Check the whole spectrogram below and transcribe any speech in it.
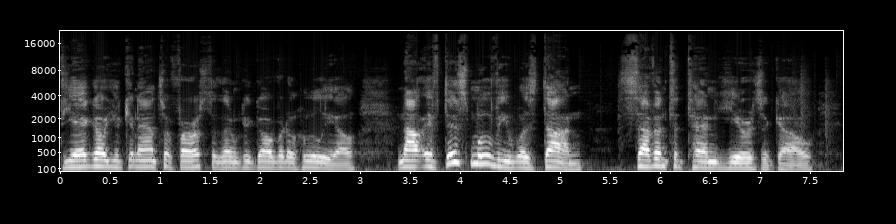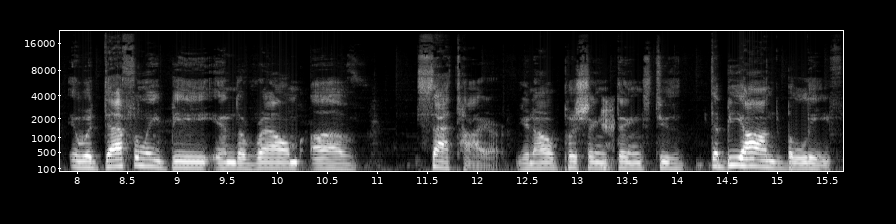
Diego, you can answer first, and then we could go over to Julio. Now, if this movie was done seven to ten years ago, it would definitely be in the realm of satire, you know, pushing things to the beyond belief.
